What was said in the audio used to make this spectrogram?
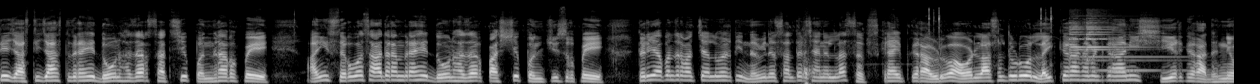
ते जास्तीत जास्त राहे दोन हजार सातशे पंधरा रुपये आणि सर्वसाधारण राहे दोन हजार पाचशे पंचवीस रुपये. तरी आपण जर माझ्या चॅनलवरती नवीन असाल तर चॅनलला सबस्क्राईब करा. व्हिडिओ आवडला असेल तर व्हिडिओ लाईक करा कमेंट करा आणि शेअर करा. धन्यवाद.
